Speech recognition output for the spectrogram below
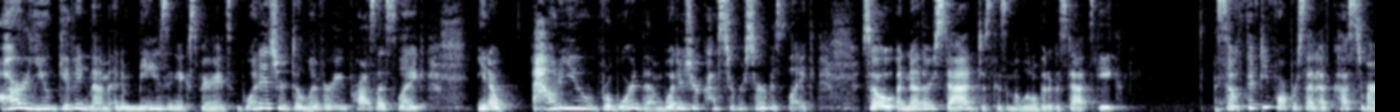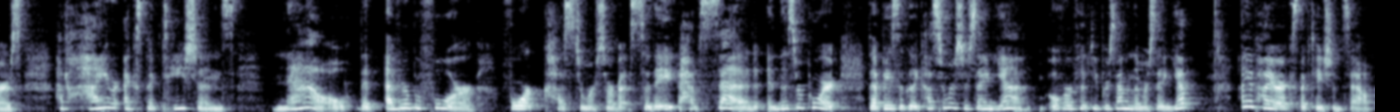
Are you giving them an amazing experience? What is your delivery process like? You know, how do you reward them? What is your customer service like? So, another stat, just because I'm a little bit of a stats geek. So, 54% of customers have higher expectations now than ever before for customer service. So they have said in this report that basically customers are saying, yeah, over 50% of them are saying, yep, I have higher expectations now.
